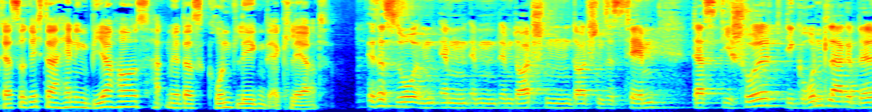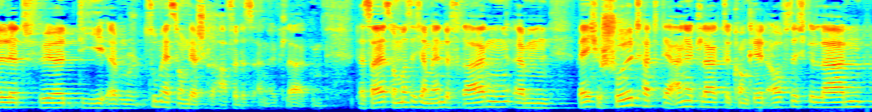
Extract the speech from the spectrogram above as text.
Presserichter Henning Bierhaus hat mir das grundlegend erklärt. ist es so im, im, im, deutschen, deutschen System, dass die Schuld die Grundlage bildet für die ähm, Zumessung der Strafe des Angeklagten. Das heißt, man muss sich am Ende fragen, ähm, welche Schuld hat der Angeklagte konkret auf sich geladen?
